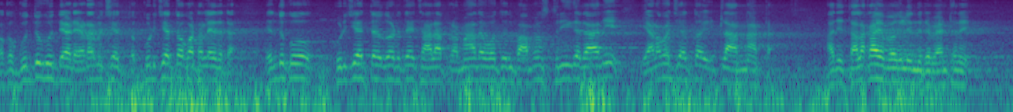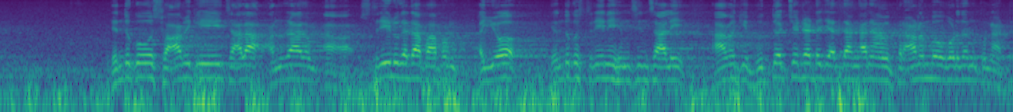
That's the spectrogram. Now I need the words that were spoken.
ఒక గుద్దు గుద్దాడు ఎడమ చేత్తో కుడి చేత్తో కొట్టలేదట. ఎందుకు? కుడి చేత్తో కొడితే చాలా ప్రమాదం అవుతుంది పాపం స్త్రీ కదా అని ఎడమ చేత్తో ఇట్లా అన్నట్ట అది తలకాయ పగిలిందిట వెంటనే. ఎందుకు స్వామికి చాలా అనురాగం స్త్రీలు కదా పాపం. అయ్యో ఎందుకు స్త్రీని హింసించాలి? ఆమెకి బుద్ధి వచ్చేటట్టు చేద్దాం కానీ ఆమె ప్రాణం పోకూడదు అనుకున్నట్ట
